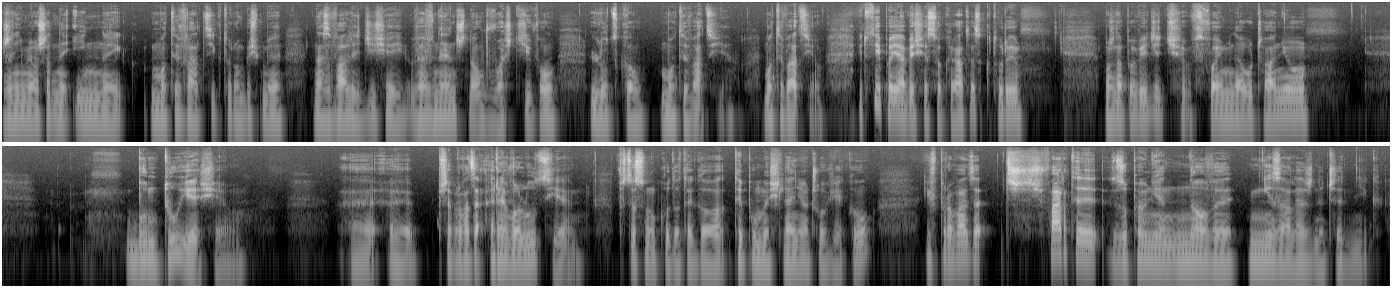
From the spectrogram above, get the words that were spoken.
że nie miał żadnej innej motywacji, którą byśmy nazwali dzisiaj wewnętrzną, właściwą, ludzką motywację, motywacją. I tutaj pojawia się Sokrates, który, można powiedzieć, w swoim nauczaniu buntuje się, e, e, przeprowadza rewolucję w stosunku do tego typu myślenia o człowieku i wprowadza czwarty, zupełnie nowy, niezależny czynnik.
